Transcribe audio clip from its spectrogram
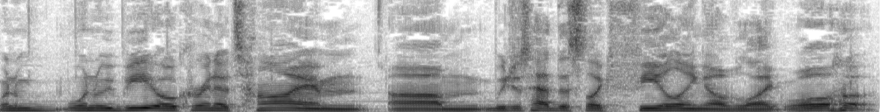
when when we beat Ocarina of Time, um, we just had this like feeling of like, well,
